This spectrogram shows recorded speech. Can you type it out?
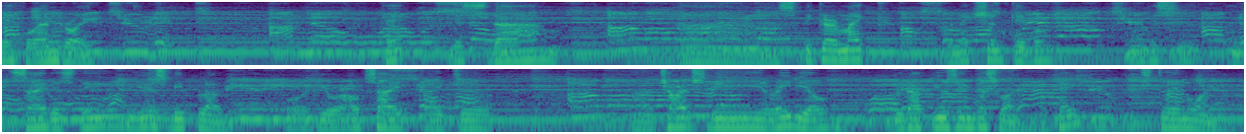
okay for Android. Okay this is the uh, speaker mic connection cable. And this is, the side is the USB plug. Or if you're outside trying to uh, charge the radio without using this one okay? It's two in one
